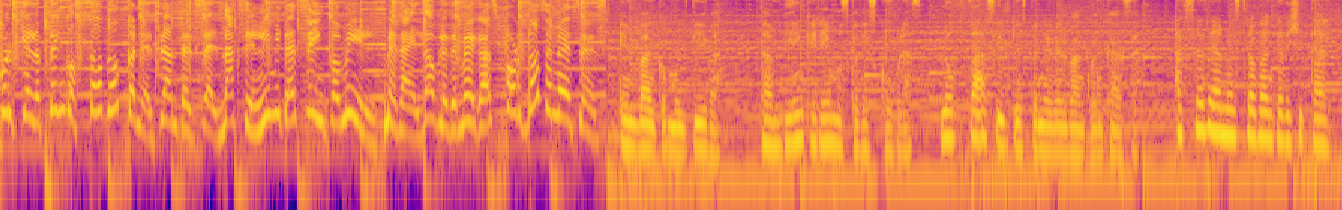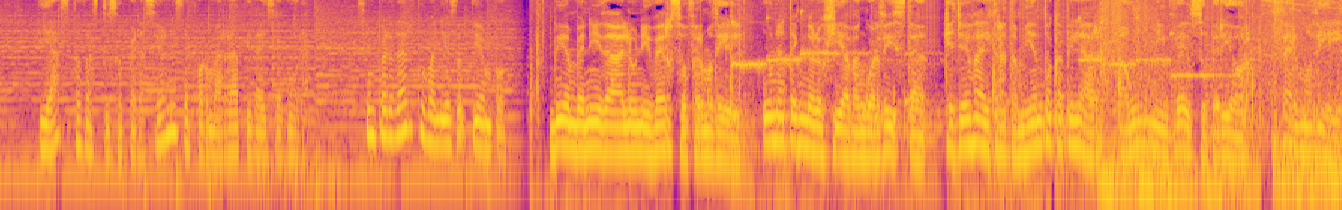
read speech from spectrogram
Porque lo tengo todo con el plan Telcel Max Límite 5000. Me da el doble de megas por 12 meses. En Banco Multiva también queremos que descubras lo fácil que es tener el banco en casa. Accede a nuestra banca digital y haz todas tus operaciones de forma rápida y segura, sin perder tu valioso tiempo. Bienvenida al universo Fermodil, una tecnología vanguardista que lleva el tratamiento capilar a un nivel superior. Fermodil,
